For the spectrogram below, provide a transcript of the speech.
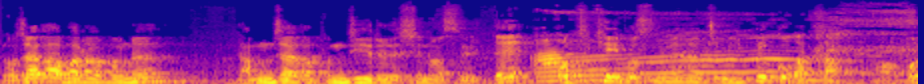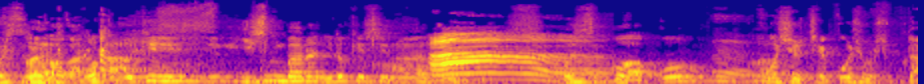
여자가 바라보는 남자가 본디를 신었을 때 아. 어떻게 입었으면 좀 이쁠 것 같다. 어, 멋있을 것 같다. 어떻게 이, 이 신발은 이렇게 신으면 좀 아. 멋있을 것 같고. 네. 어, 꼬시 제 꼬시고 싶다.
